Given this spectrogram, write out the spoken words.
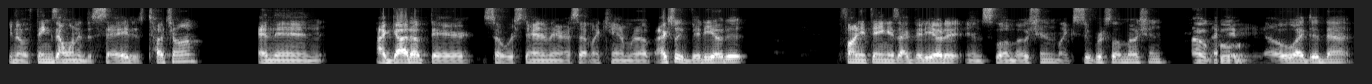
you know things I wanted to say to touch on. And then I got up there. So we're standing there. I set my camera up. I actually videoed it. Funny thing is I videoed it in slow motion, like super slow motion. Oh, cool. I didn't know I did that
